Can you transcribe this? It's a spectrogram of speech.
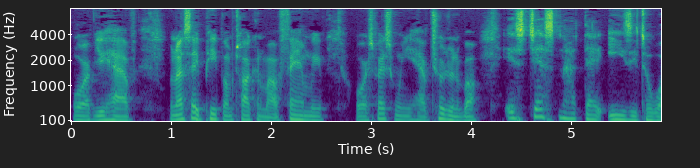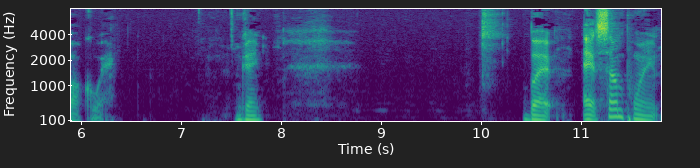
or if you have, when I say people, I'm talking about family, or especially when you have children involved. It's just not that easy to walk away. Okay. But at some point,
